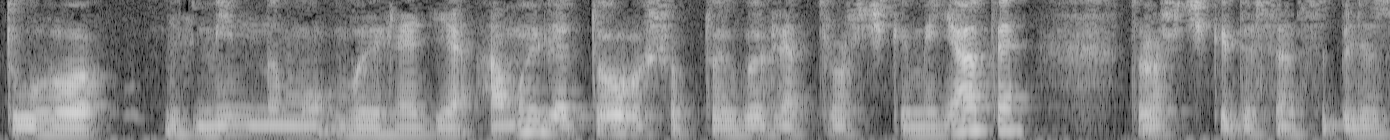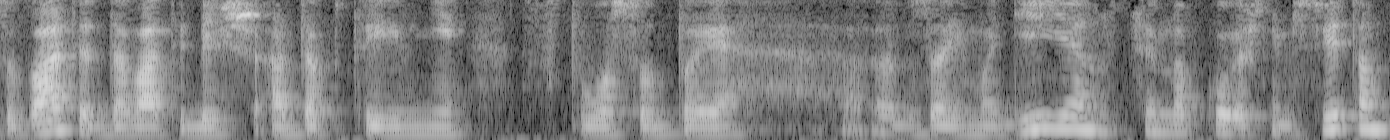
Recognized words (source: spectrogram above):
туго змінному вигляді. А ми для того, щоб той вигляд трошечки міняти, трошечки десенсибілізувати, давати більш адаптивні способи е, взаємодії з цим навколишнім світом,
